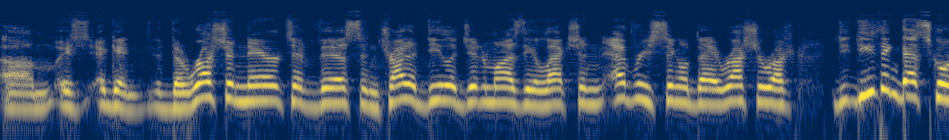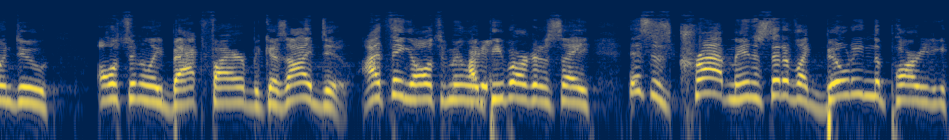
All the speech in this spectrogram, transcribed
um, is again the Russian narrative, this and try to delegitimize the election every single day, Russia, Russia? Do, do you think that's going to ultimately backfire? Because I do. I think ultimately people are going to say this is crap, man. Instead of like building the party,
